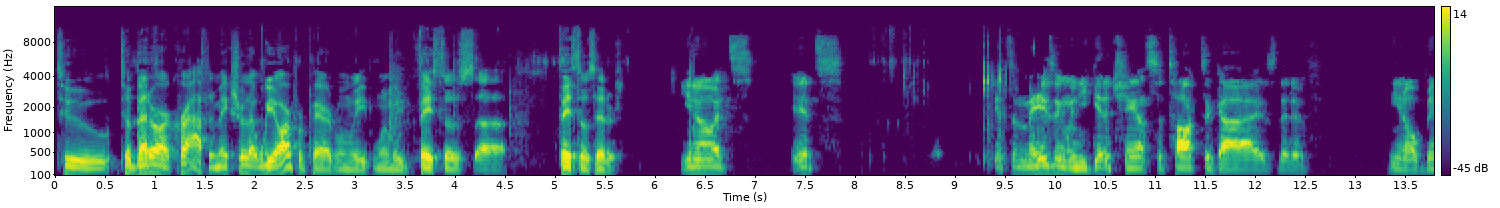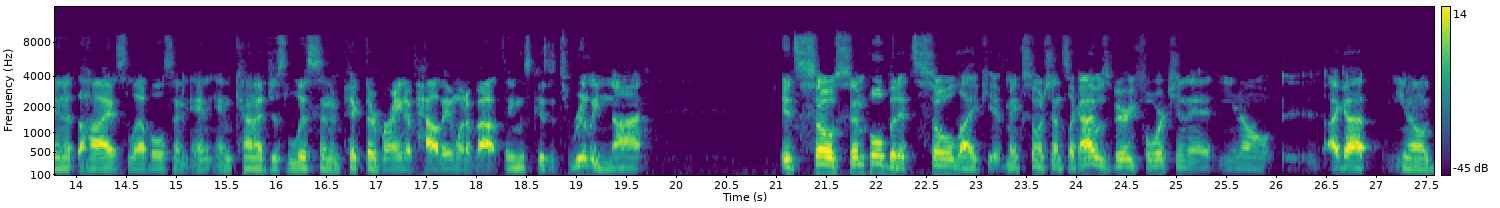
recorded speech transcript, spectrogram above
to to better our craft and make sure that we are prepared when we when we face those uh, face those hitters. You know, it's it's it's amazing when you get a chance to talk to guys that have you know been at the highest levels and and, and kind of just listen and pick their brain of how they went about things because it's really not it's so simple but it's so like it makes so much sense like i was very fortunate you know i got you know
